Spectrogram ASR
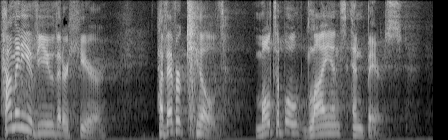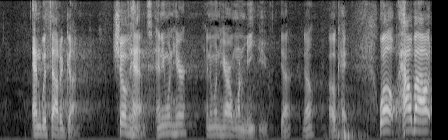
how many of you that are here have ever killed multiple lions and bears and without a gun? Show of hands. Anyone here? Anyone here? I want to meet you. Yeah? No? Okay. Well, how about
